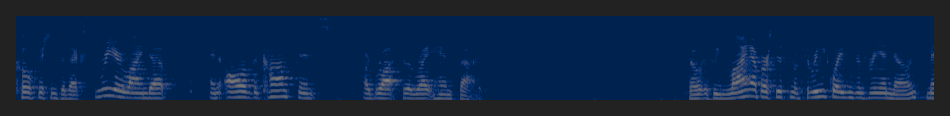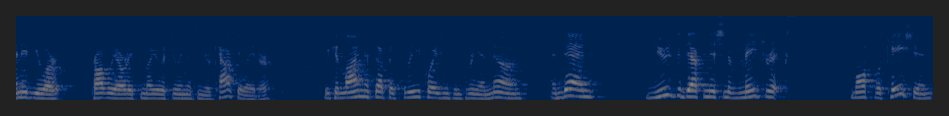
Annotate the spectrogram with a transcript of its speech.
coefficients of x3 are lined up, and all of the constants are brought to the right-hand side. So if we line up our system of three equations and three unknowns, many of you are probably already familiar with doing this in your calculator, we can line this up as three equations and three unknowns, and then use the definition of matrix multiplication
